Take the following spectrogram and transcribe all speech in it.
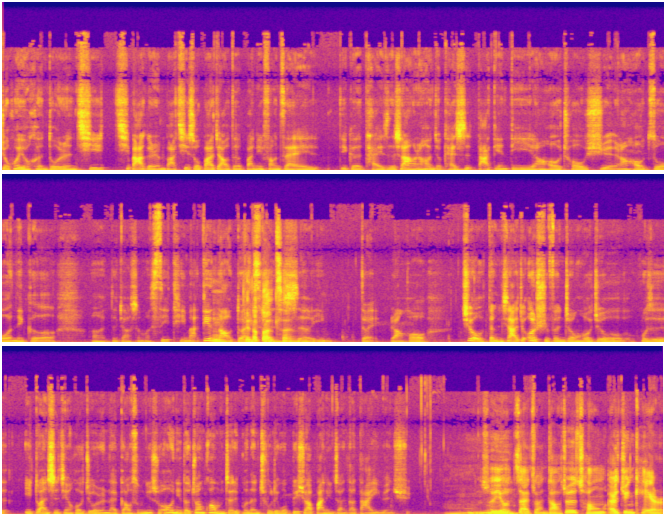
就会有很多人，七七八个人吧，七手八脚的把你放在一个台子上，然后你就开始打点滴，然后抽血，然后做那个呃，那叫什么 CT 嘛，电脑断层摄影，对，然后就等一下，就二十分钟后就或是一段时间后，就有人来告诉你说，哦，你的状况我们这里不能处理，我必须要把你转到大医院去。哦，所以又再转到，就是从 urgent care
